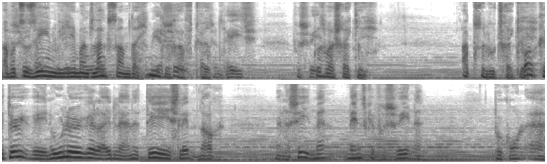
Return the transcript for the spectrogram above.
Aber zu sehen, wie jemand langsam dahingerafft wird, das war schrecklich. Absolut schrecklich. Folk kan dø ved en ulykke eller et eller andet. Det er slemt nok. Men at se et menneske forsvinde på grund af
